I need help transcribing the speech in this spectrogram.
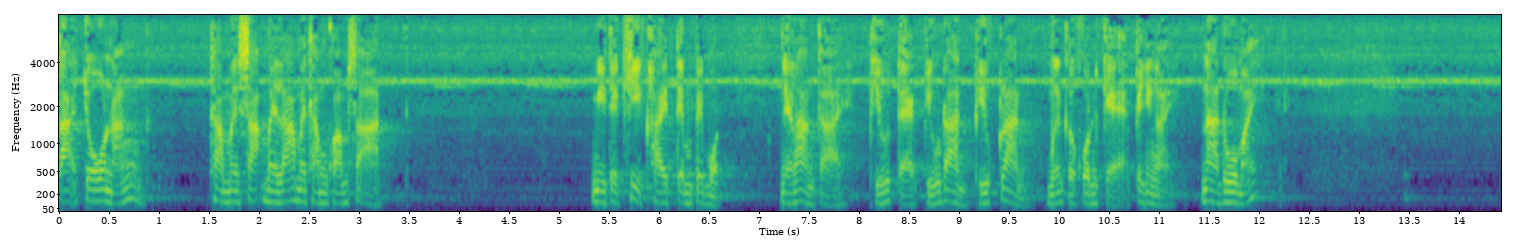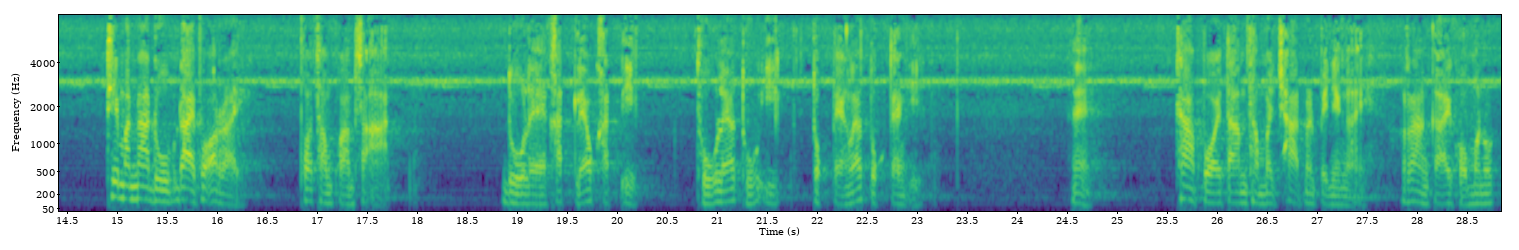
ตาโจหนัง ถ้าไม่สะไม่ล้างไม่ทำความสะอาด มีแต่ขี้ใครเต็มไปหมด ในร่างกาย ผิวแตกผิวด้าน ผิวกล้าน เหมือนกับคนแก่เป็นยังไง น่าดูไหม ที่มันน่าดูได้เพราะอะไร เพราะทำความสะอาด ดูแลคัดแล้วขัดอีก ถูแล้วถูอีก ตกแต่งแล้วตกแต่งอีก ถ้าปล่อยตามธรรมชาติมันเป็นยังไง ร่างกายของมนุษย์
